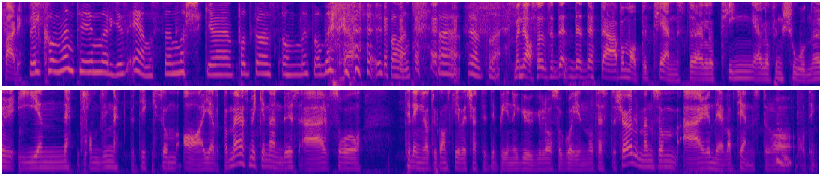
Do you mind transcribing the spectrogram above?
Ferdig. Velkommen til Norges eneste norske podkast om netthandel. Uff a meg. Øv på det. Men ja, så, så det, det, dette er på en måte tjenester eller ting eller funksjoner i en netthandel, nettbutikk, som A hjelper med, som ikke nødvendigvis er så tilgjengelig at du kan skrive chat-TTP inn i Google og så gå inn og teste sjøl, men som er en del av tjenester og, mm. og ting.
